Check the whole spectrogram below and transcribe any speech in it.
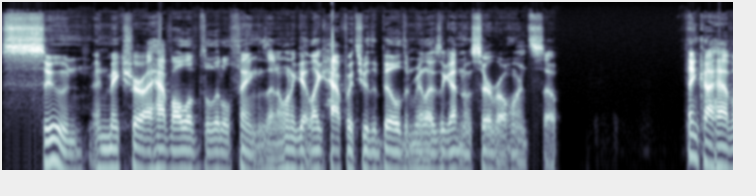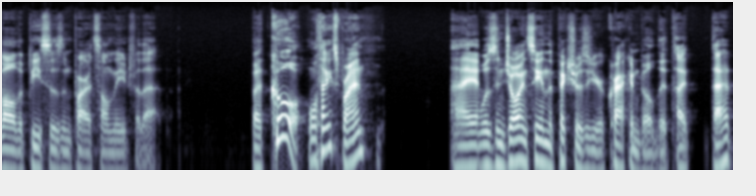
soon and make sure I have all of the little things. I don't want to get like halfway through the build and realize I got no servo horns. So think I have all the pieces and parts I'll need for that. But cool. Well, thanks, Brian. I was enjoying seeing the pictures of your Kraken build. That that, that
